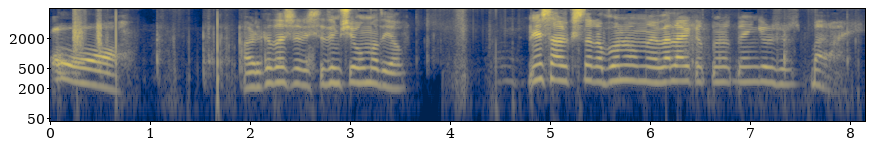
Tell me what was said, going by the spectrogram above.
Oh. Arkadaşlar istediğim şey olmadı ya. Neyse arkadaşlar abone olmayı ve like atmayı unutmayın. Görüşürüz. Bay bay.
